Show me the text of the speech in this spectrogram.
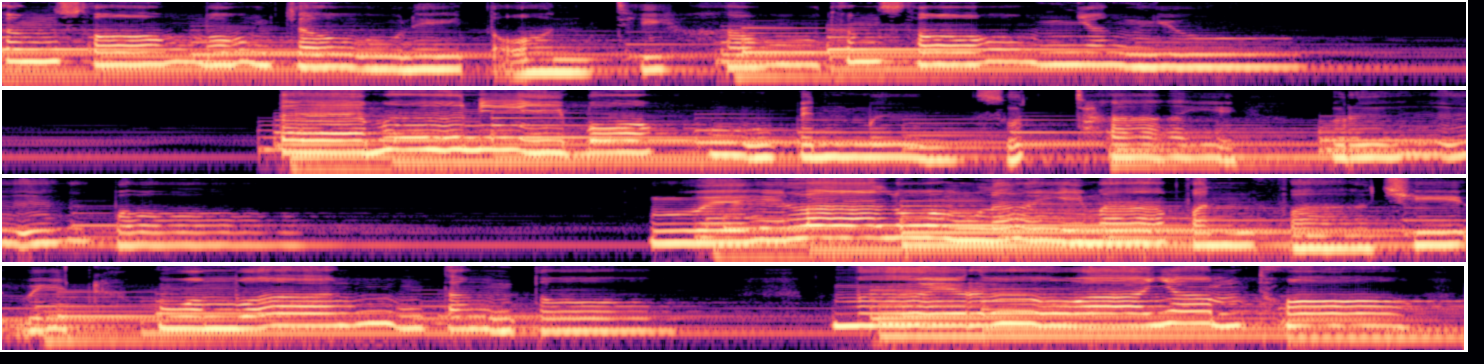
ทั้งสองมองเจ้าในตอนที่เฮาทั้งสองยังอยู่ แต่มือนี้บอกหูเป็นมือสุดท้าย หรือบอกเวลาล่วงเลยมาฟันฝ่าชีวิตห่วมหวังตั้งโตเมื่อยหรือว่าย่ำท้อ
